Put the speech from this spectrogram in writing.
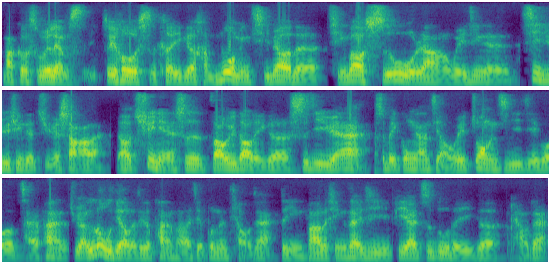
，Marcus Williams 最后时刻一个很莫名其妙的情报失误，让维京人戏剧性的绝杀了。然后去年是遭遇到了一个世纪冤案，是被公羊脚位撞击，结果裁判居然漏掉了这个判罚，而且不能挑战，这引发了新赛季 PI 制度的一个挑战。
